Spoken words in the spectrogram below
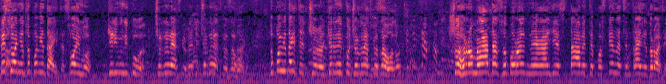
Ви сьогодні доповідаєте своєму керівнику Черновецького від Черновецького загону. Доповідайте керівнику Чорновецького загону, що громада забороняє ставити пости на центральній дорозі.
